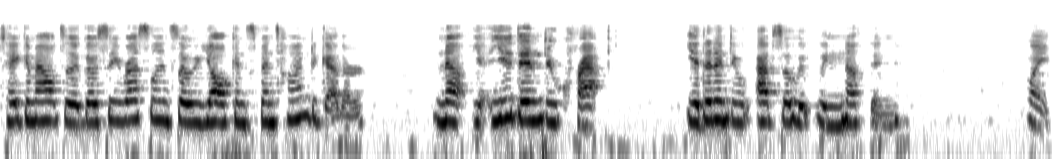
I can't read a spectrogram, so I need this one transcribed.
take him out to go see wrestling so y'all can spend time together? No, y- you didn't do crap. You didn't do absolutely nothing. Like,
